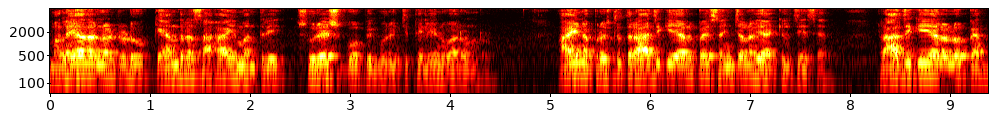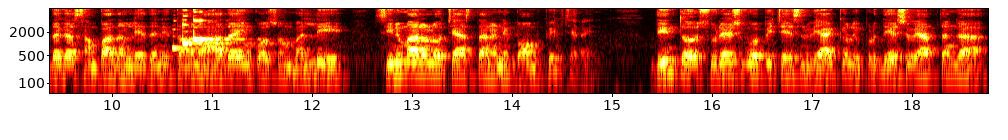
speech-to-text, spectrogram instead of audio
మలయాళ నటుడు కేంద్ర సహాయ మంత్రి సురేష్ గోపి గురించి తెలియని వారు ఉండరు. ఆయన ప్రస్తుత రాజకీయాలపై సంచలన వ్యాఖ్యలు చేశారు. రాజకీయాలలో పెద్దగా సంపాదన లేదని తాను ఆదాయం కోసం మళ్ళీ సినిమాలలో చేస్తానని బాంబు పేల్చారు ఆయన. దీంతో సురేష్ గోపి చేసిన వ్యాఖ్యలు ఇప్పుడు దేశవ్యాప్తంగా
